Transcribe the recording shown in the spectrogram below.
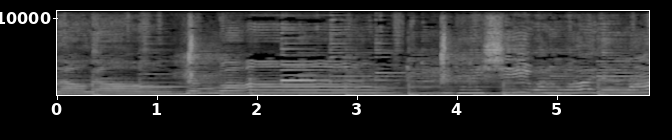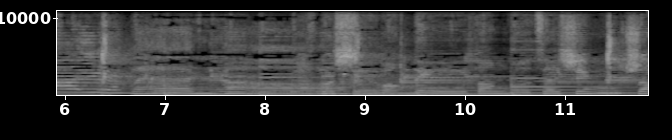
聊聊愿望。你希望我越来越温柔，我希望你放我在心上。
